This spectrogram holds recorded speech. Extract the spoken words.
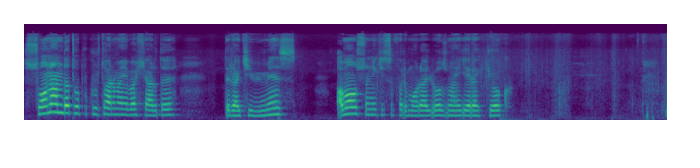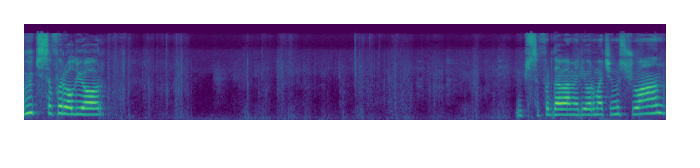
Son anda topu kurtarmayı başardı rakibimiz. Ama olsun 2-0 moral bozmaya gerek yok. 3-0 oluyor. Üç sıfır devam ediyor maçımız şu an.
